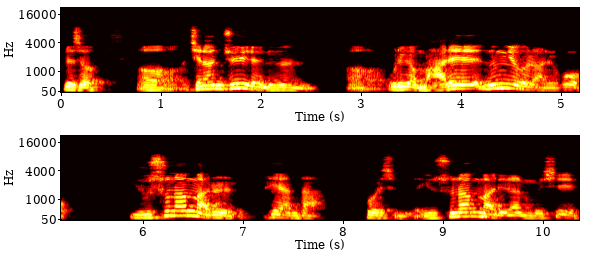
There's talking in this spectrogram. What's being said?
그래서 어, 지난 주일에는 어, 우리가 말의 능력을 알고 유순한 말을 해야 한다고 했습니다. 유순한 말이라는 것이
